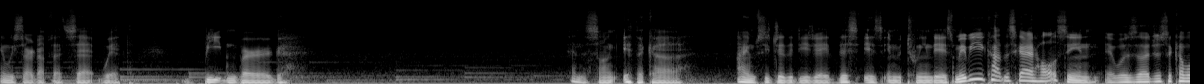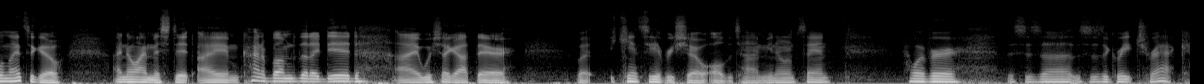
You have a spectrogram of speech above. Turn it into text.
and we started off that set with Beatenberg and the song Ithaca. I'm CJ the DJ. This is In Between Days. Maybe you caught this guy at Hall Holocene. It was uh, just a couple nights ago. I know I missed it. I am kind of bummed that I did. I wish I got there, but you can't see every show all the time. You know what I'm saying? However, this is uh this is a great track,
